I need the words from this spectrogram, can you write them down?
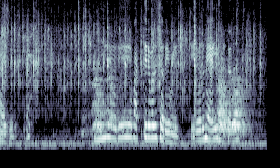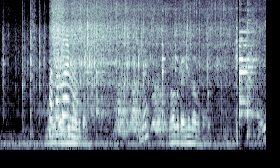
അത് ശരി ഇനി ഒരു പത്തിരുപത് ചെറിയ ഉള്ളി. ഇരുപത് മേലെ ഇട്ടത് നോക്കട്ടെ എന്നെ നോക്കട്ടെ. ഒരു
